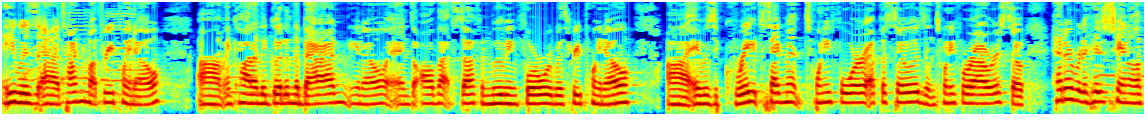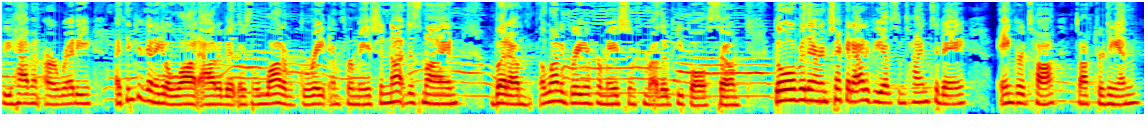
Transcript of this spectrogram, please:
he was, uh, talking about 3.0 um, and kind of the good and the bad, you know, and all that stuff and moving forward with 3.0. Uh, it was a great segment, 24 episodes and 24 hours. So head over to his channel if you haven't already. I think you're going to get a lot out of it. There's a lot of great information, not just mine, but um, a lot of great information from other people. So go over there and check it out if you have some time today. Anchor Talk, Dr. Dan.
